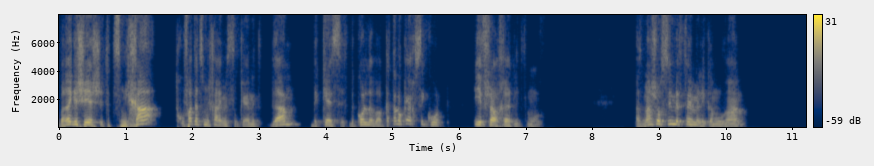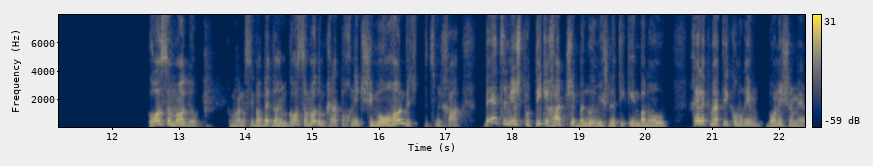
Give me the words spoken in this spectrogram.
ברגע שיש את הצמיחה, תקופת הצמיחה היא מסוכנת, גם בכסף, בכל דבר, כי אתה לוקח סיכון, אי אפשר אחרת לתמוך. אז מה שעושים בפמילי כמובן, גרוסו מודו, כמובן עושים הרבה דברים, גרוסו מודו מבחינת תוכנית שימור הון וצמיחה, בעצם יש פה תיק אחד שבנוי משני תיקים במהות, חלק מהתיק אומרים בוא נשמר,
